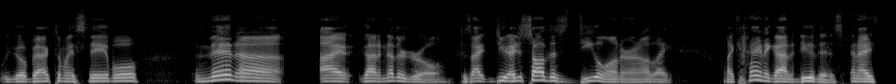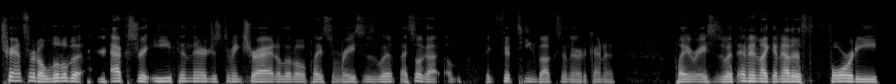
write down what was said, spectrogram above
We go back to my stable, and then uh, I got another girl because I, dude, I just saw this deal on her, and I was like, well, I kind of got to do this, and I transferred a little bit extra ETH in there just to make sure I had a little to play some races with. I still got uh, like fifteen bucks in there to kind of play races with, and then like another forty.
